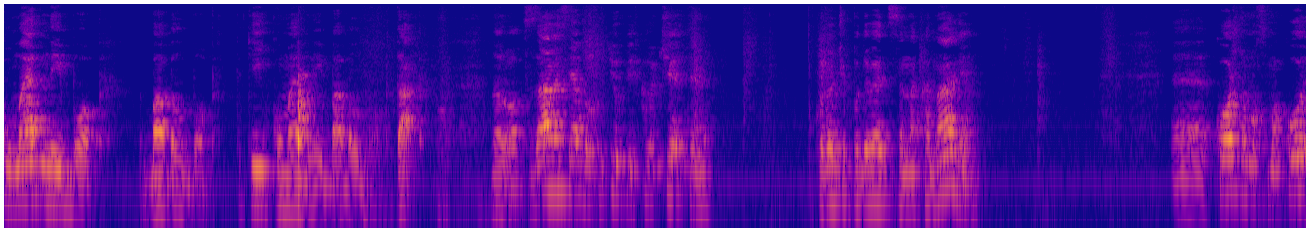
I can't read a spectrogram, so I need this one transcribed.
кумедний боб. Бабл Боб. Такий кумедний бабл Боб. Так, народ. Зараз я би хотів підключити. Коротше, подивитися на каналі. Е, кожному смаку,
